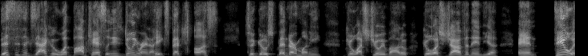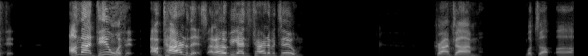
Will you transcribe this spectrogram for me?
This is exactly what Bob Cassidy is doing right now. He expects us to go spend our money, go watch Joey Votto, go watch Jonathan India, and deal with it. I'm not dealing with it. I'm tired of this. And I hope you guys are tired of it too. Crime time. What's up? Uh,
